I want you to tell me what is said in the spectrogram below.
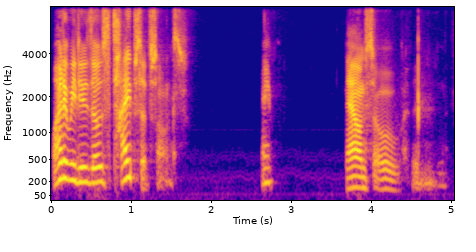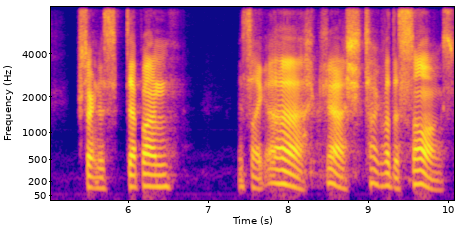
Why did we do those types of songs? Right? Now I'm so starting to step on. It's like, ah, oh, gosh, talk about the songs.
